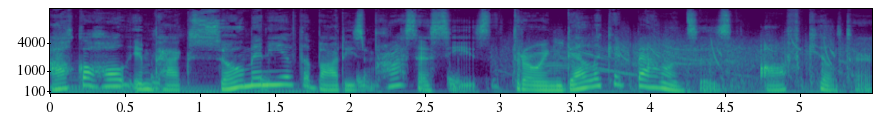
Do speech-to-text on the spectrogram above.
Alcohol impacts so many of the body's processes, throwing delicate balances off kilter.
